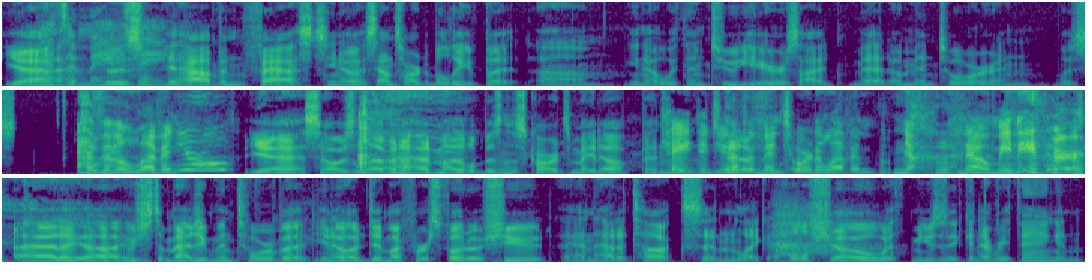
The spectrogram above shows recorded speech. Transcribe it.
yeah, That's It, was, amazing. it happened fast. You know, it sounds hard to believe, but um, you know, within two years, I'd met a mentor and was. As an 11 year old? Yeah, so I was 11. I had my little business cards made up. And Kate, did you have a f- mentor at 11? No. No, me neither. I had a, uh, it was just a magic mentor, but you know, I did my first photo shoot and had a tux and like a whole show with music and everything. And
